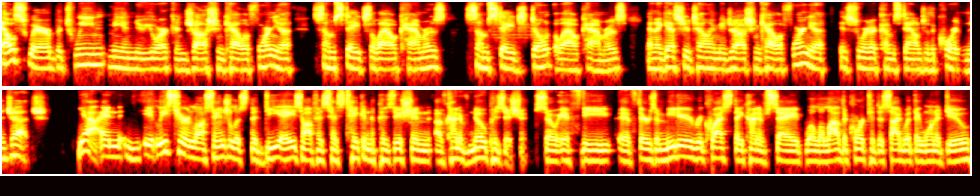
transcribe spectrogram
Elsewhere, between me in New York and Josh in California, some states allow cameras, some states don't allow cameras. And I guess you're telling me, Josh, in California, it sort of comes down to the court and the judge. Yeah, and at least here in Los Angeles, the DA's office has taken the position of kind of no position. So if the if there's a media request, they kind of say we'll allow the court to decide what they want to do,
